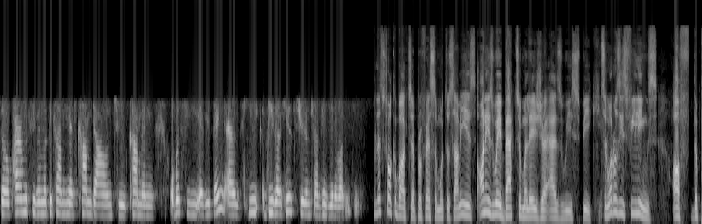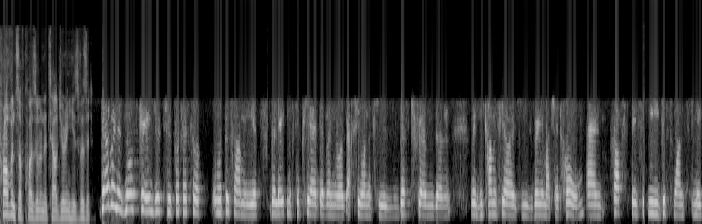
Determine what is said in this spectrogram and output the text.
So Paramasivan Muthusamy has come down to come and oversee everything as he, these are his students from his university. Let's talk about uh, Professor Muthusamy. He's on his way back to Malaysia as we speak. So, what was his feelings of the province of KwaZulu Natal during his visit? Durban is no stranger to Professor Muthusamy. It's the late Mr. Pierre Devan was actually one of his best friends and when he comes here, he's very much at home. And Prof basically just wants to make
